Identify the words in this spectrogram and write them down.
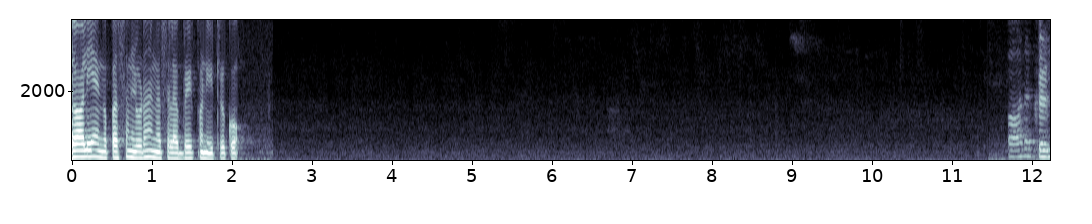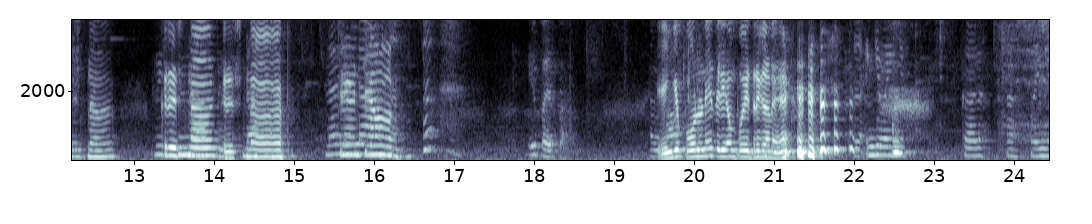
ஜாலியாக எங்கள் பசங்களோட நாங்கள் செலப்ரேட் பண்ணிகிட்ருக்கோம் கிருஷ்ணா கிருஷ்ணா கிருஷ்ணா இருப்பா இருப்பா. எங்கே போகணுன்னே தெரியாமல் போயிட்டு இருக்கானு இங்கே வைங்க. காலை ஆ வைங்க.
